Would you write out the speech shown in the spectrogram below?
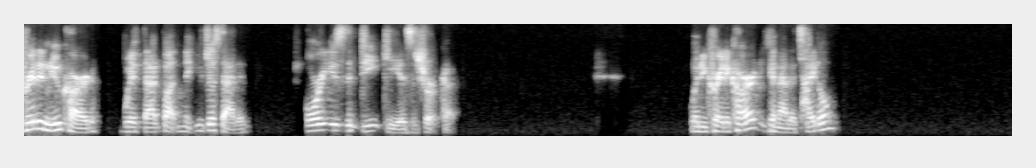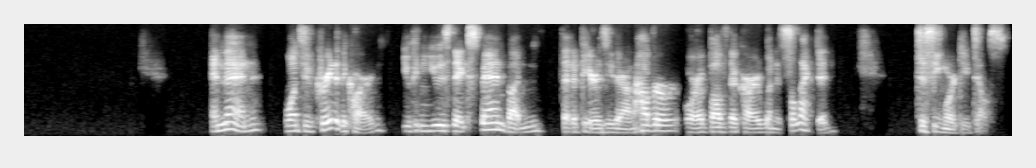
Create a new card with that button that you just added, or use the D key as a shortcut. When you create a card, you can add a title. And then once you've created the card, you can use the expand button that appears either on hover or above the card when it's selected to see more details.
